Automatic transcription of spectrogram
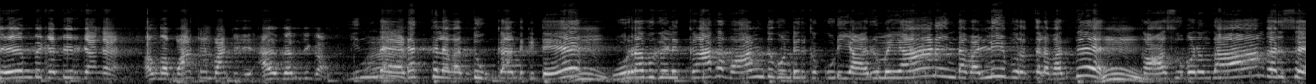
சேர்ந்து கட்டியிருக்காங்க அவங்க பாட்டன் பாட்டிக்கு அது தெரிஞ்சுக்கோ. இந்த இடத்துல வந்து உட்கார்ந்துகிட்டு உறவுகளுக்காக வாழ்ந்து கொண்டிருக்கக்கூடிய அருமையான இந்த வள்ளிபுரத்துல வந்து காசு பணம் தான் பெருசு.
